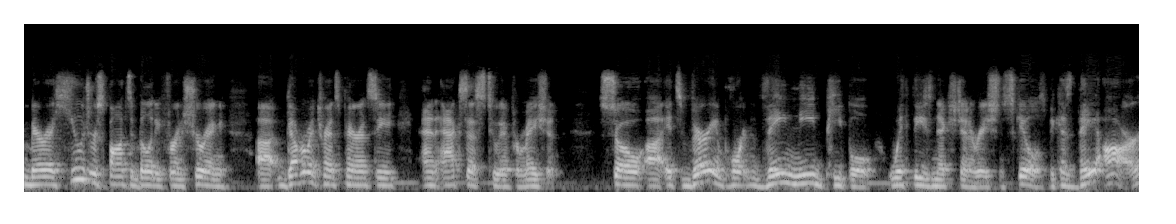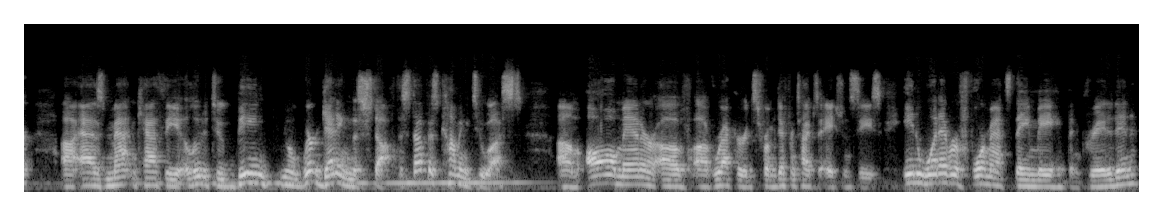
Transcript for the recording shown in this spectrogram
bear a huge responsibility for ensuring uh, government transparency and access to information. So uh, it's very important. They need people with these next generation skills because they are, uh, as Matt and Cathy alluded to, being, you know, we're getting the stuff. The stuff is coming to us um, all manner of, of records from different types of agencies in whatever formats they may have been created in,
